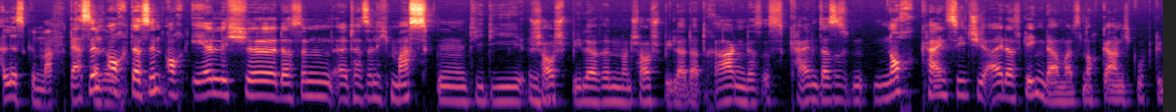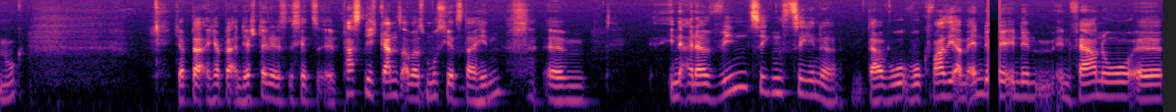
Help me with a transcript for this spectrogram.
alles gemacht. Das sind also, auch, das sind auch ehrliche, das sind äh, tatsächlich Masken, die die mhm. Schauspielerinnen und Schauspieler da tragen. Das ist kein, das ist noch kein CGI, das ging damals noch gar nicht gut genug. Ich habe da, ich habe da an der Stelle, das ist jetzt äh, passt nicht ganz, aber es muss jetzt dahin. Ähm, in einer winzigen Szene, da wo, wo quasi am Ende in dem Inferno äh,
